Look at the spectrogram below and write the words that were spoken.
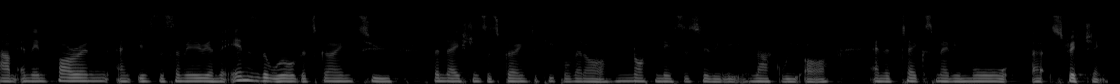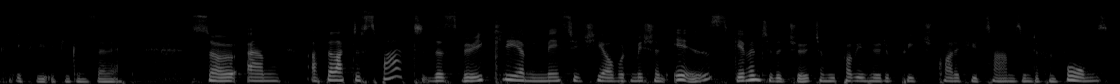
Um, and then foreign and is the Samaria the ends of the world. It's going to the nations. It's going to people that are not necessarily like we are, and it takes maybe more uh, stretching, if you if you can say that. So um, I feel like, despite this very clear message here of what mission is given to the church, and we've probably heard it preached quite a few times in different forms,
